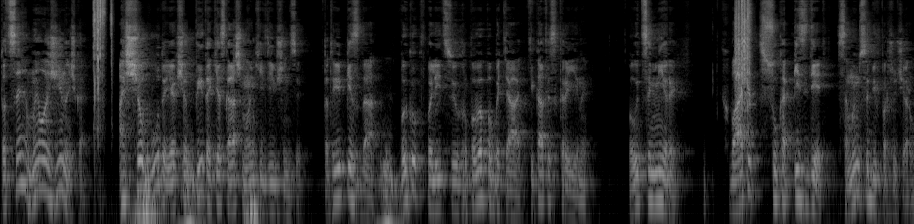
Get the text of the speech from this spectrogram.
то це мила жіночка. А що буде, якщо ти таке скажеш маленькій дівчинці? Та тобі пізда, виклик в поліцію, групове побиття, тікати з країни. Лицеміри. Хватить, сука, піздеть. Самим собі в першу чергу.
